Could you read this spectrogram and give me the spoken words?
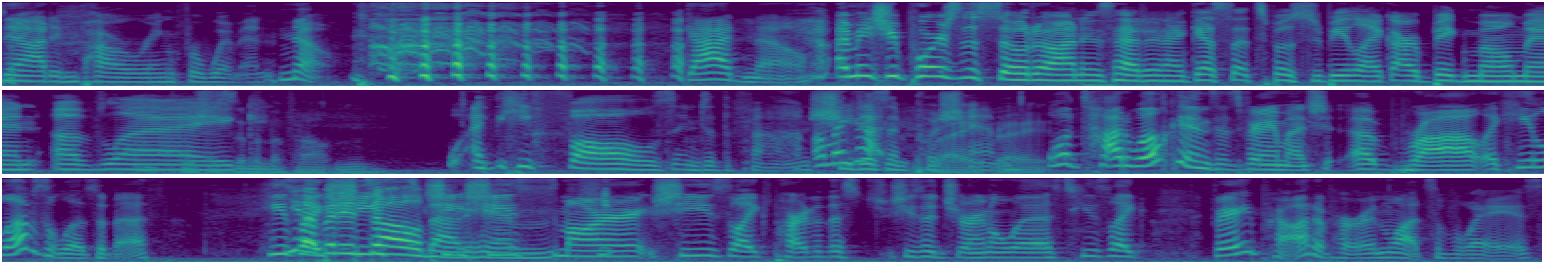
not empowering for women. no. God no. I mean, she pours the soda on his head, and I guess that's supposed to be like our big moment of Pushes like him in the fountain. Well, I- he falls into the fountain. Oh my she God. doesn't push Right, him. right. Well, Todd Wilkins is very much a raw. Like he loves Elizabeth. He's Yeah, like, but it's all about she- him. She's smart. she's like part of this. She's a journalist. He's like very proud of her in lots of ways.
